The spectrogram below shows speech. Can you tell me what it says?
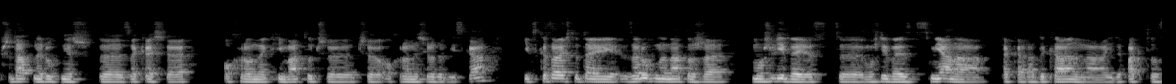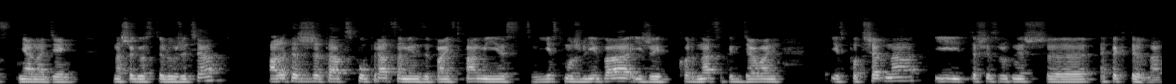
przydatne również w zakresie ochrony klimatu czy, czy ochrony środowiska. I wskazałeś tutaj zarówno na to, że możliwe jest, e, możliwa jest zmiana taka radykalna i de facto z dnia na dzień naszego stylu życia, ale też, że ta współpraca między państwami jest, jest możliwa i że koordynacja tych działań jest potrzebna i też jest również e, efektywna.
